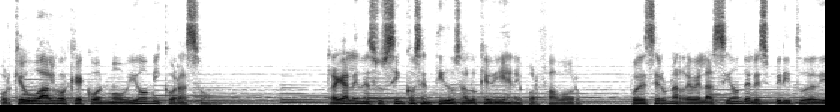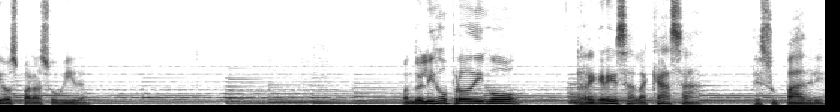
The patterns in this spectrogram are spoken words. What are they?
Porque hubo algo que conmovió mi corazón. Regáleme sus cinco sentidos a lo que viene, por favor. Puede ser una revelación del Espíritu de Dios para su vida. Cuando el hijo pródigo regresa a la casa de su padre,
